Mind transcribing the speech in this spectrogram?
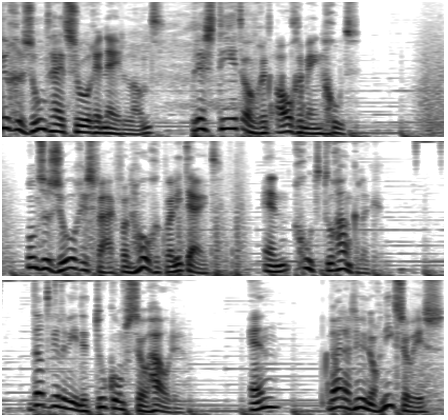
De gezondheidszorg in Nederland presteert over het algemeen goed. Onze zorg is vaak van hoge kwaliteit en goed toegankelijk. Dat willen we in de toekomst zo houden. En, waar dat nu nog niet zo is,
